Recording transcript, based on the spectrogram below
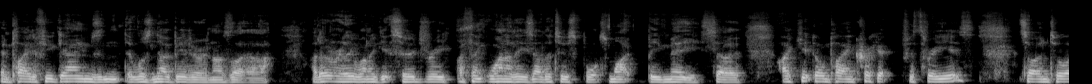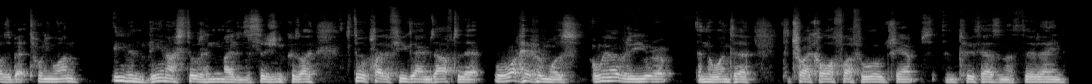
and played a few games, and it was no better. And I was like, ah, oh, I don't really want to get surgery. I think one of these other two sports might be me. So I kept on playing cricket for three years. So until I was about 21 even then I still hadn't made a decision because I still played a few games after that. Well, what happened was I went over to Europe in the winter to try qualify for world champs in 2013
